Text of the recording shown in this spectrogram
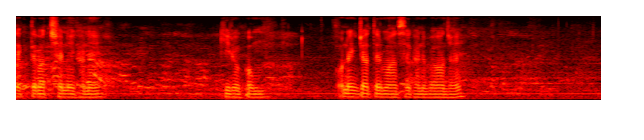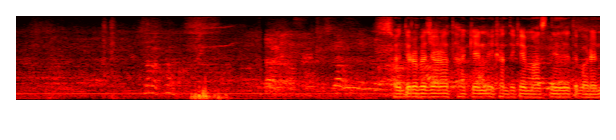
দেখতে পাচ্ছেন এখানে কীরকম, অনেক জাতের মাছ এখানে পাওয়া যায়। সৌদি আরবে যারা থাকেন, এখান থেকে মাছ নিয়ে যেতে পারেন।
